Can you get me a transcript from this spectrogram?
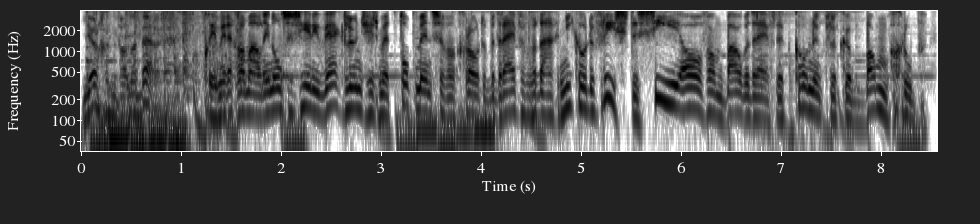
Jurgen van den Berg. Goedemiddag allemaal. In onze serie werklunches met topmensen van grote bedrijven... vandaag Nico de Vries, de CEO van bouwbedrijf de Koninklijke BAM Groep.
